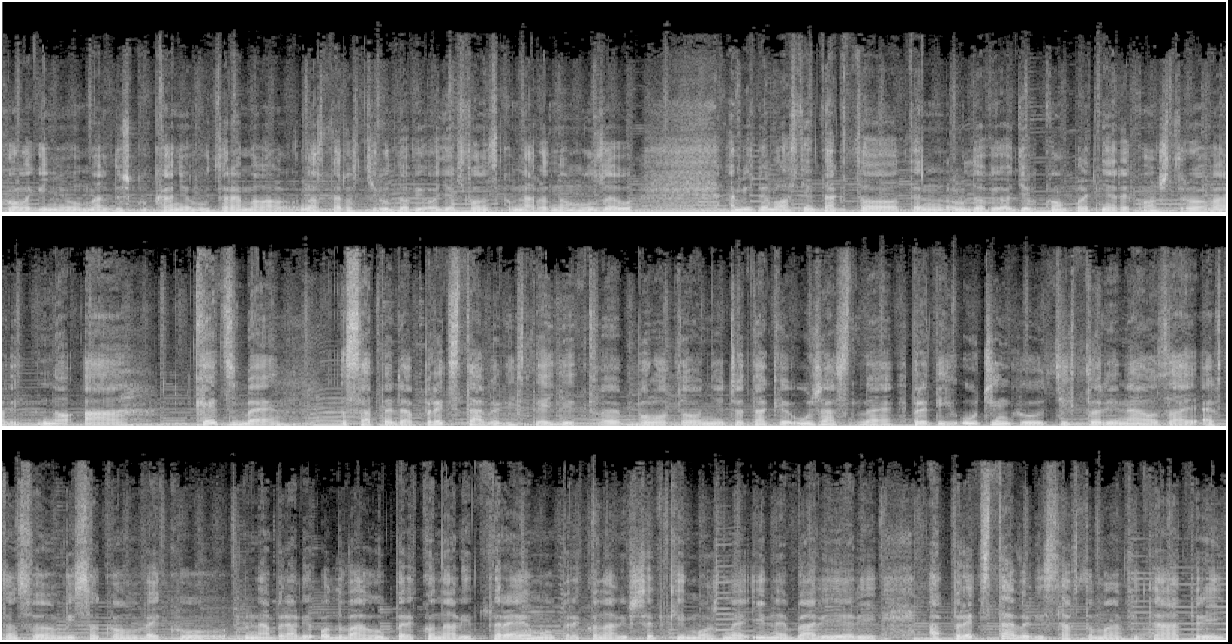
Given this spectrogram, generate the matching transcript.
kolegyňu Magdušku Kaňovú, ktorá mala na starosti ľudový odev v Slovenskom národnom múzeu a my sme vlastne takto ten ľudový odev kompletne rekonštruovali. No a keď sme sa teda predstavili v tej detve. Bolo to niečo také úžasné pre tých účinkujúcich, ktorí naozaj aj v tom svojom vysokom veku nabrali odvahu, prekonali trému, prekonali všetky možné iné bariéry a predstavili sa v tom amfiteátri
